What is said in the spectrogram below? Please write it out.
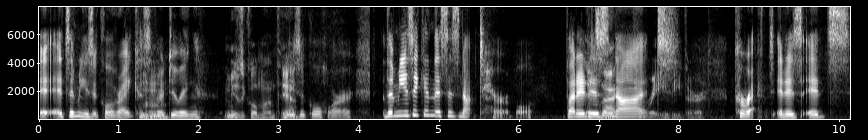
i it's a musical, right? Because we're Mhm. doing musical month. Yeah, musical horror. The music in this is not terrible, but it it's is not, great either. correct. It is, it's,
